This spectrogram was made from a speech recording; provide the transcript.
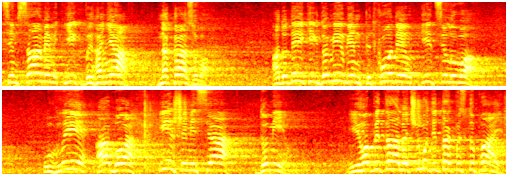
цим самим їх виганяв, наказував. А до деяких домів він підходив і цілував угли або інші місця домів. І його питали, чому ти так поступаєш?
